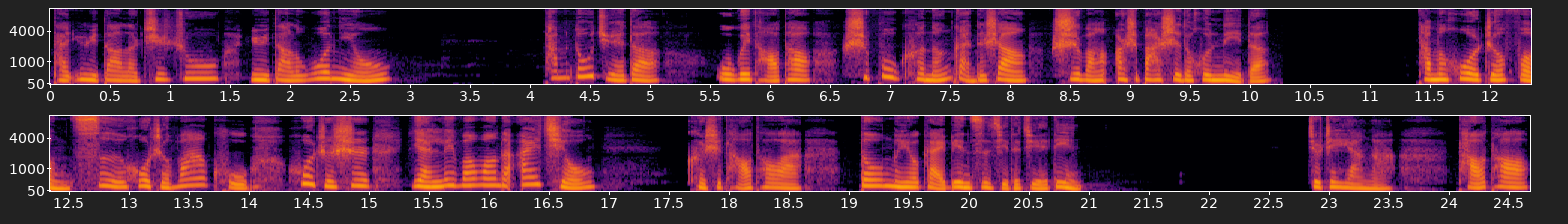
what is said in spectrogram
他遇到了蜘蛛，遇到了蜗牛，他们都觉得。乌龟淘淘是不可能赶得上狮王二十八世的婚礼的。他们或者讽刺，或者挖苦，或者是眼泪汪汪的哀求，可是淘淘啊都没有改变自己的决定。就这样啊，淘淘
